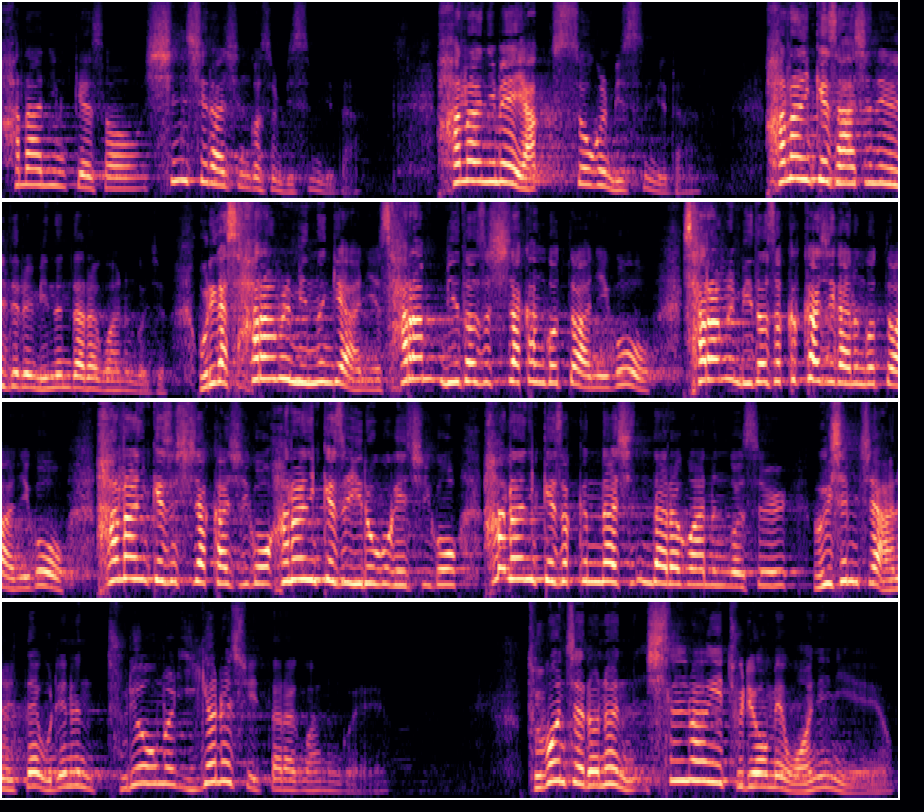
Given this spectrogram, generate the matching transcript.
하나님께서 신실하신 것을 믿습니다. 하나님의 약속을 믿습니다. 하나님께서 하시는 일들을 믿는다라고 하는 거죠. 우리가 사람을 믿는 게 아니에요. 사람 믿어서 시작한 것도 아니고, 사람을 믿어서 끝까지 가는 것도 아니고, 하나님께서 시작하시고, 하나님께서 이루고 계시고, 하나님께서 끝나신다라고 하는 것을 의심치 않을 때 우리는 두려움을 이겨낼 수 있다라고 하는 거예요. 두 번째로는 실망이 두려움의 원인이에요.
